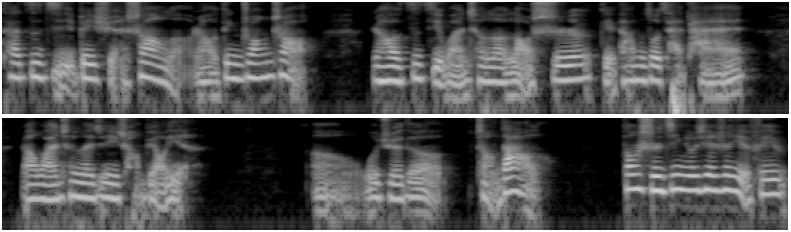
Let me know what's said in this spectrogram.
他自己被选上了，然后定妆照，然后自己完成了老师给他们做彩排，然后完成了这一场表演。嗯，我觉得长大了。当时金牛先生也飞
